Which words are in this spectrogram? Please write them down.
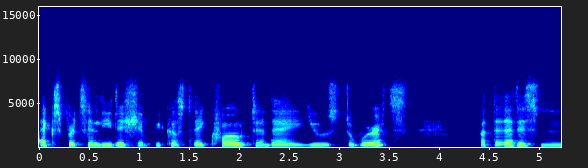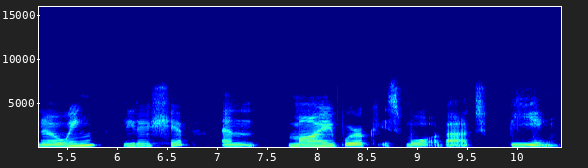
experts in leadership because they quote and they use the words, but that is knowing leadership. And my work is more about being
